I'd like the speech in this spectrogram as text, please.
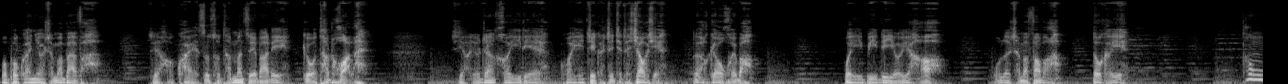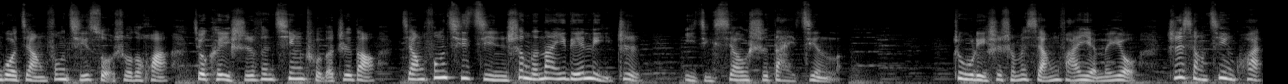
我不管你有什么办法，最好快速从他们嘴巴里给我套出话来。只要有任何一点关于这个事情的消息，都要给我汇报。威逼利诱也好，无论什么方法都可以。”通过蒋风奇所说的话，就可以十分清楚的知道，蒋风奇仅剩的那一点理智已经消失殆尽了。助理是什么想法也没有，只想尽快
